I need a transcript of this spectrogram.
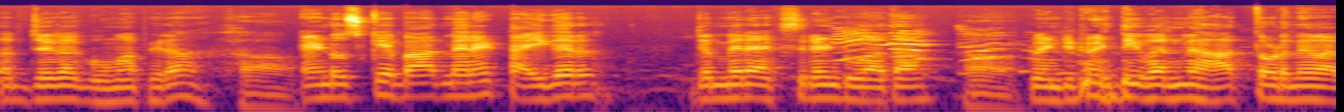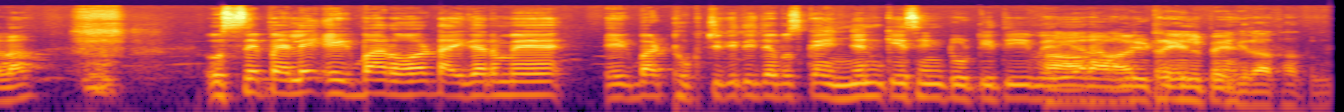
सब जगह घूमा फिरा। हाँ। एंड उसके बाद मैंने टाइगर जब मेरा एक्सीडेंट हुआ था ट्वेंटी ट्वेंटी 2021 में हाथ तोड़ने वाला। उससे पहले एक बार और टाइगर में एक बार ठुक चुकी थी जब उसका इंजन केसिंग टूटी थी मेरी हाँ, हाँ, ट्रेल पे। गिरा था तू।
